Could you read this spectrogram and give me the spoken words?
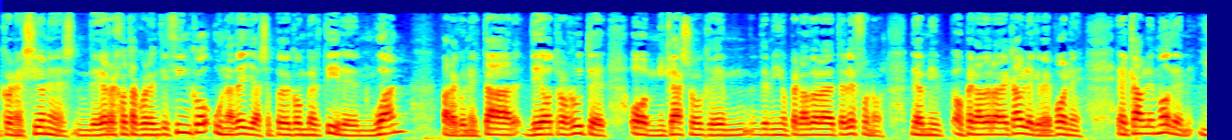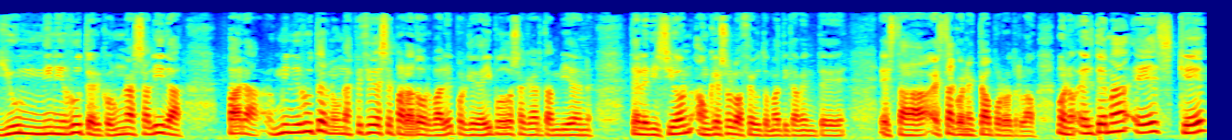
conexiones de RJ45, una de ellas se puede convertir en WAN para conectar de otro router o en mi caso que de mi operadora de teléfonos, de mi operadora de cable que me pone el cable modem y un mini router con una salida para un mini router, no una especie de separador, ¿vale? Porque de ahí puedo sacar también televisión, aunque eso lo hace automáticamente, está, está conectado por otro lado. Bueno, el tema es que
